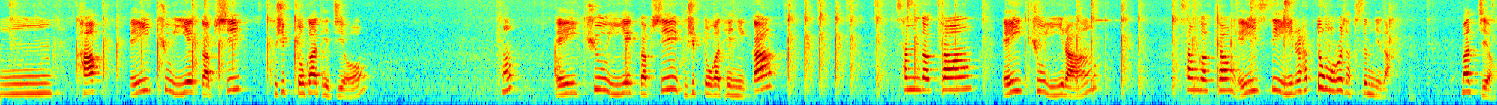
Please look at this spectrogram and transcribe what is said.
음, 각 AQE의 값이 90도가 되지요. 어? AQE의 값이 90도가 되니까 삼각형 AQE랑 삼각형 ACE를 합동으로 잡습니다. 맞지요?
